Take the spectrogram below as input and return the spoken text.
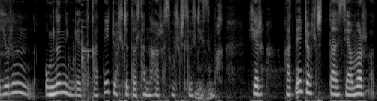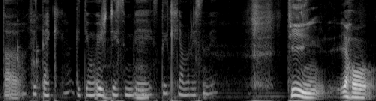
ер нь өмнө нь ингээд гадны жуулчд бол танахаараас үйлчлүүлж исэн баг. Тэгэхээр гадны жуулчдаас ямар одоо фидбек гэдэг юм ирж ирсэн бэ? Сэтгэл ямар байсан бэ? Тийм яг уу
